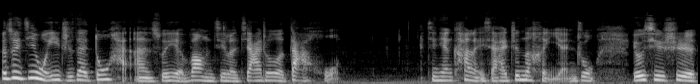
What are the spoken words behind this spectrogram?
那最近我一直在东海岸，所以也忘记了加州的大火。今天看了一下，还真的很严重，尤其是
